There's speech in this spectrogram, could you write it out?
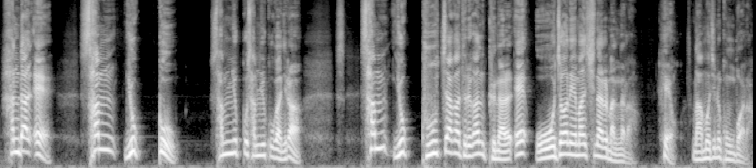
한 달에 369, 369, 369가 아니라 369자가 들어간 그날의 오전에만 신하를 만나라. 해요. 나머지는 공부하라.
